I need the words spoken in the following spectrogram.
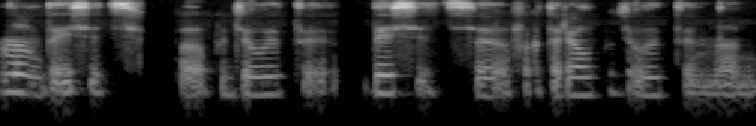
Ну, 10 е, поділити, 10 е, факторіал поділити на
